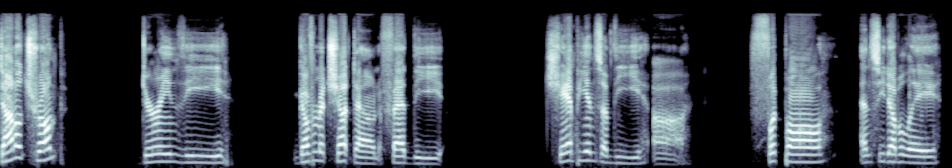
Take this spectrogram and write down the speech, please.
Donald Trump, during the government shutdown, fed the champions of the uh, football NCAA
